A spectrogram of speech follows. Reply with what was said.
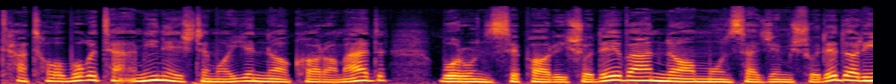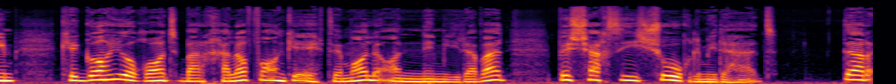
تطابق تأمین اجتماعی ناکارآمد برون سپاری شده و نامنسجم شده داریم که گاهی اوقات برخلاف آنکه احتمال آن نمی رود به شخصی شغل می دهد. در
